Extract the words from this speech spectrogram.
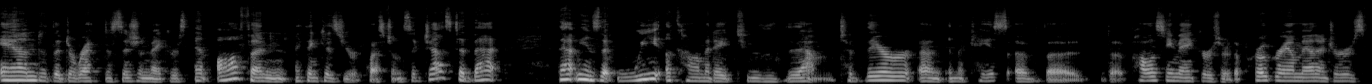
and the direct decision makers. And often, I think, as your question suggested, that that means that we accommodate to them, to their, um, in the case of the, the policymakers or the program managers,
